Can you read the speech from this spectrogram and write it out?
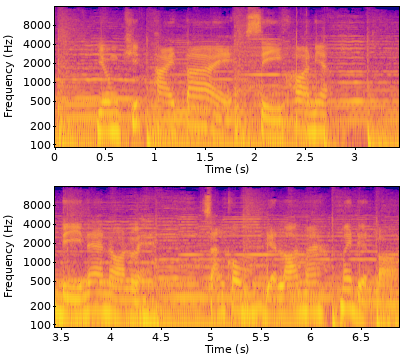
ำโยมคิดภายใต้สี่ข้อเนี้ยดีแน่นอนเลย สังคมเดือดร้อนไหมไม่เดือดร้อน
